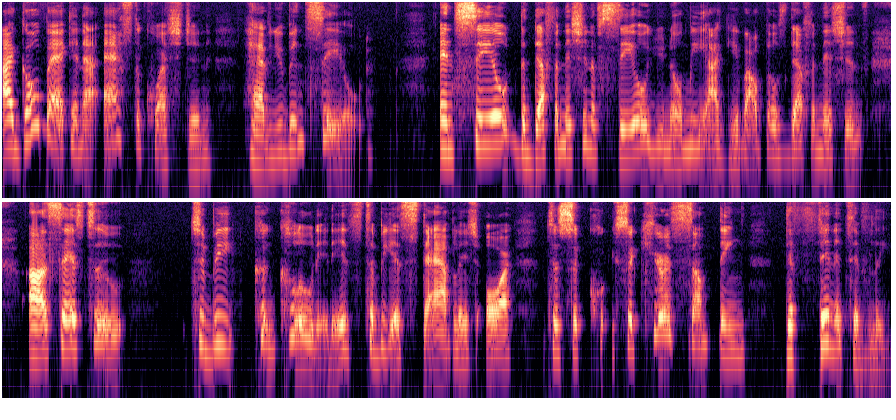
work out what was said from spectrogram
I go back and I ask the question: Have you been sealed? And sealed, the definition of seal, you know me, I give out those definitions, uh, says to to be concluded, it's to be established or to sec- secure something definitively.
